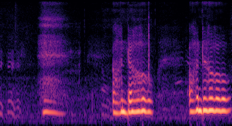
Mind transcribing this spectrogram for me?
Oh no. Oh no.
